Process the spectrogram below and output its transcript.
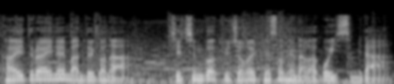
가이드라인을 만들거나 지침과 규정을 개선해 나가고 있습니다.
